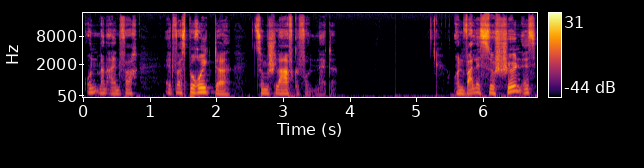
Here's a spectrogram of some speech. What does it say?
und man einfach etwas beruhigter zum Schlaf gefunden hätte. Und weil es so schön ist,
